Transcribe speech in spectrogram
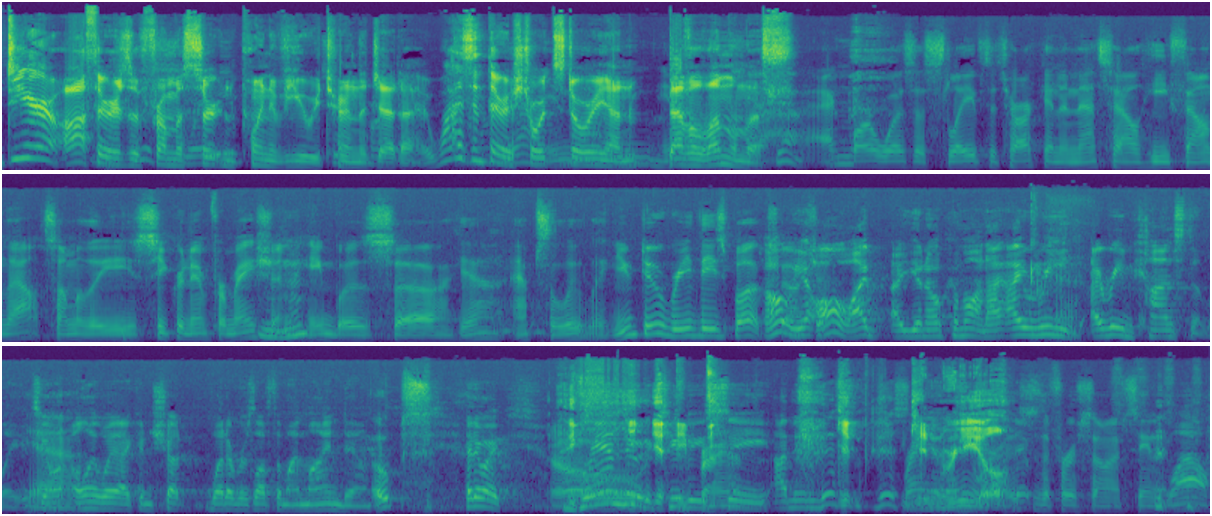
Dear authors of From a Certain Point of View Return the Jedi, why isn't there a short story on Bevel Lemelisk? Yeah, Ackbar was a slave to Tarkin, and that's how he found out some of the secret information. Mm-hmm. He was, uh, yeah, absolutely. You do read these books. Oh don't yeah. you? Oh, I, I you know, come on. I, I read. I read constantly. It's Yeah. the only way I can shut whatever's left of my mind down. Oops. Anyway, brand new to QVC. I mean, this Get- this getting is- real. This is the first time I've seen it. Wow,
